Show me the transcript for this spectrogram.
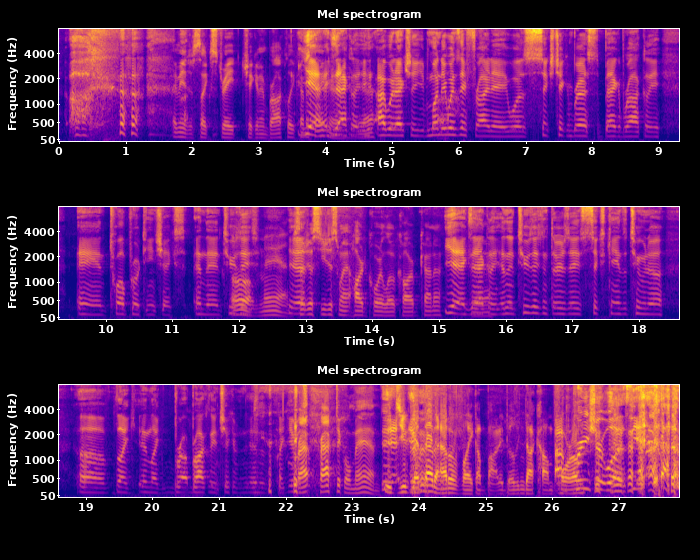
I mean, just like straight chicken and broccoli kind of yeah, thing? or- exactly. yeah? I would actually Monday, Wednesday, Friday was six chicken breasts, a bag of broccoli, and twelve protein shakes, and then Tuesdays. Oh Tuesdays. man. Yeah. So just you just went hardcore low carb kind of. Yeah, exactly. And then Tuesdays and Thursdays, six cans of tuna, uh, like and like bro- broccoli and chicken, and like it Pra- was. practical man. Did you get that out of like a bodybuilding.com forum? I'm pretty sure it was. Yeah,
